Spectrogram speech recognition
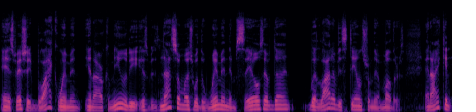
and especially black women in our community is not so much what the women themselves have done but a lot of it stems from their mothers. And I can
